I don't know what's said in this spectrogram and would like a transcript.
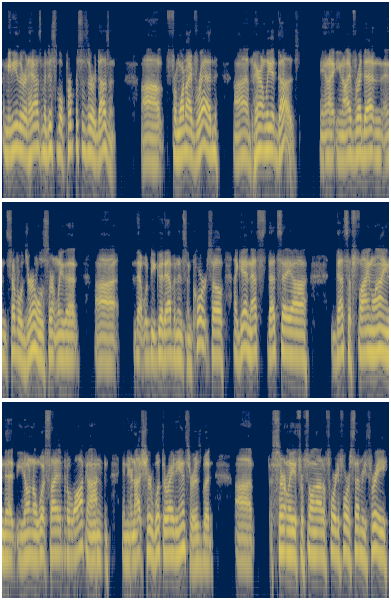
I mean, either it has medicinal purposes or it doesn't. Uh, from what I've read, uh, apparently it does. And I, you know, I've read that in, in several journals, certainly that uh, that would be good evidence in court. So again, that's that's a uh, that's a fine line that you don't know what side to walk on, and you're not sure what the right answer is. But uh, certainly, if you're filling out a 4473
